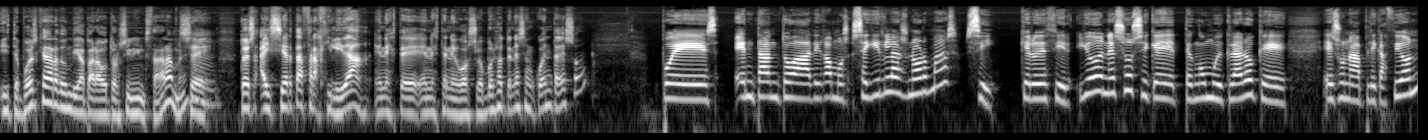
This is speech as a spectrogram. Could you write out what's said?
Y te puedes quedar de un día para otro sin Instagram, ¿eh? Sí. Mm. Entonces hay cierta fragilidad en este, en este negocio. ¿Vos lo tenés en cuenta eso? Pues en tanto a, digamos, seguir las normas, sí. Quiero decir, yo en eso sí que tengo muy claro que es una aplicación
